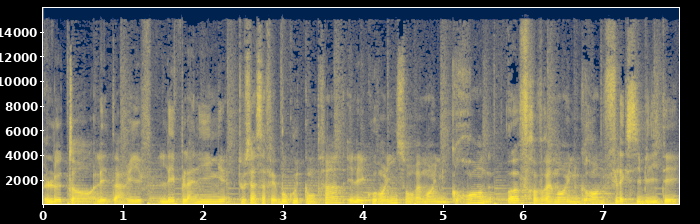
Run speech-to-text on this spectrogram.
le temps, les tarifs, les plannings, tout ça, ça fait beaucoup de contraintes et les cours en ligne sont vraiment une grande offre, vraiment une grande flexibilité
